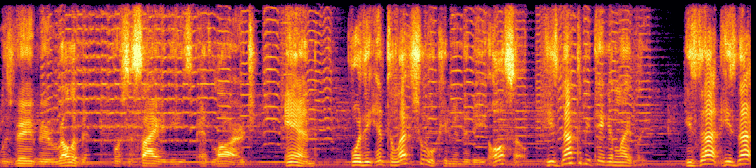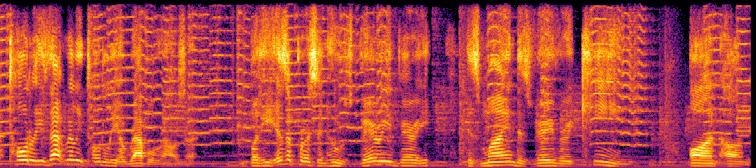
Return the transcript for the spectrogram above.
was very very relevant for societies at large and for the intellectual community also. He's not to be taken lightly. He's not he's not totally he's not really totally a rabble rouser but he is a person who's very, very, his mind is very, very keen on um,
